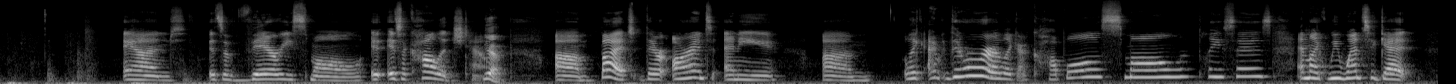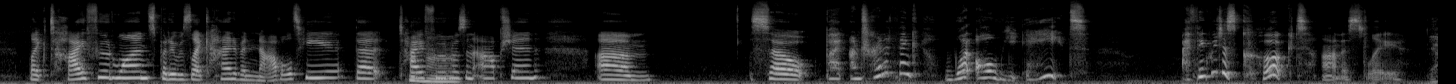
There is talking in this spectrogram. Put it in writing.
and it's a very small, it, it's a college town. Yeah. Um, but there aren't any, um, like, I, there were like a couple small places. And like, we went to get like Thai food once, but it was like kind of a novelty that Thai food was an option. Um, so, but I'm trying to think what all we ate. I think we just cooked, honestly. Yeah.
